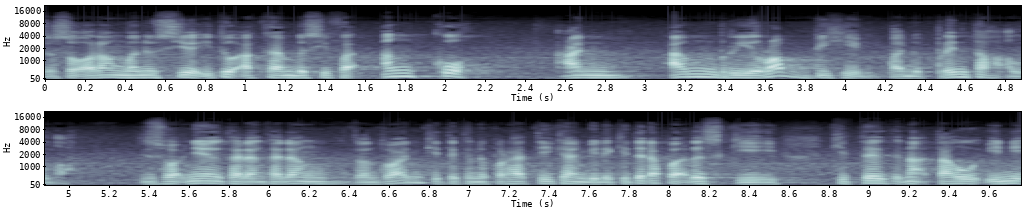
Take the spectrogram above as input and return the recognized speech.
seseorang manusia itu akan bersifat angkuh an amri rabbihim pada perintah Allah sebabnya kadang-kadang tuan-tuan kita kena perhatikan bila kita dapat rezeki kita nak tahu ini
